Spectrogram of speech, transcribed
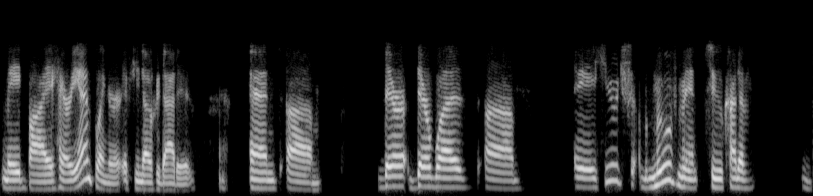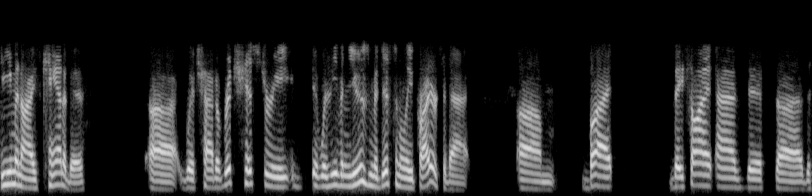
made by Harry Anslinger, if you know who that is, and um, there there was um, a huge movement to kind of demonize cannabis, uh, which had a rich history. It was even used medicinally prior to that. Um, but they saw it as this uh, this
